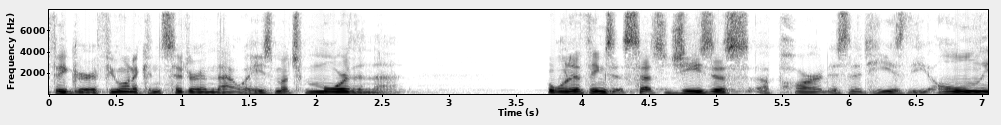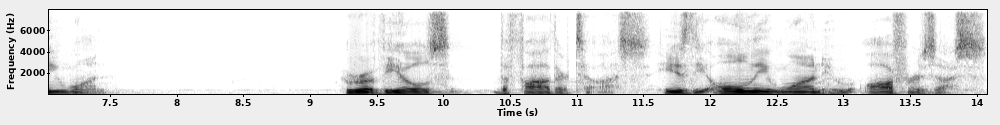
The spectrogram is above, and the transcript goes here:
figure, if you want to consider him that way. He's much more than that. But one of the things that sets Jesus apart is that he is the only one who reveals the Father to us. He is the only one who offers us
